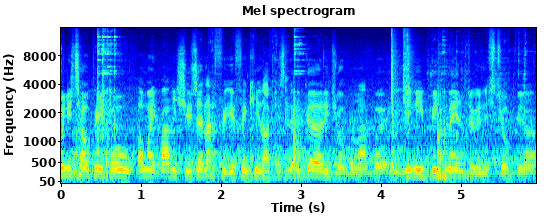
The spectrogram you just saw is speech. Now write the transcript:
When you tell people I make ballet shoes, they laugh at you thinking like it's a little girly job and that, but you need big men doing this job, you know.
